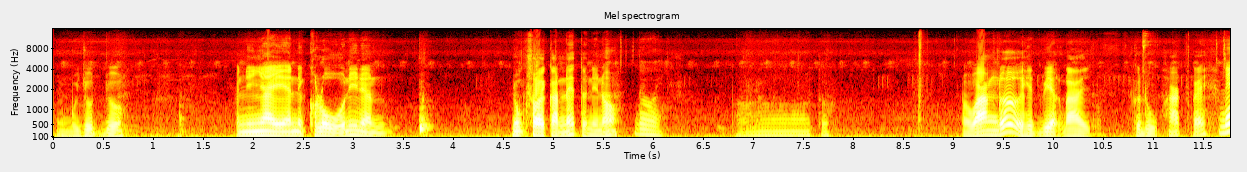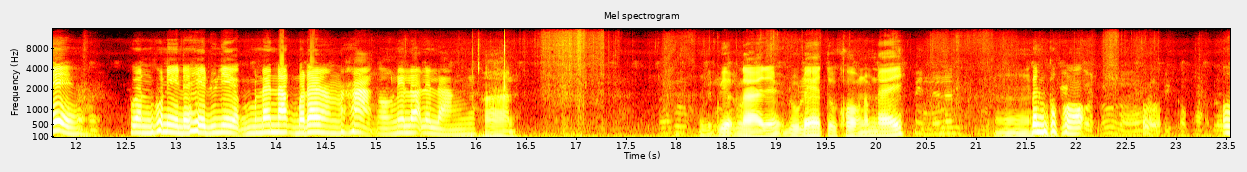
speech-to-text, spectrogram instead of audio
ยังบ่หยุดอยู่อันนี้ใหญ่อันนี้โคลนี่เนี่ยยกซอยกันเด้ตัวนี้เนาะโดยอ๋อตัวระวังเด้อเฮ็ดเวียกได้กระดูกหักเด้เด้ เพื่อนผู้นี้น่ะเฮ็ดอยู่นี่มันได้นักบ่ได้หักออกนี่ละหลังๆเนี่ยอ่านเฮ็ดเวียกหลายเด้ดูแลตัวของน้ำได้เป็นนั่นนั่นอืมเป็นกระเพาะกดลูกเหรอเป็นกระเพาะลูกอ๋อ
